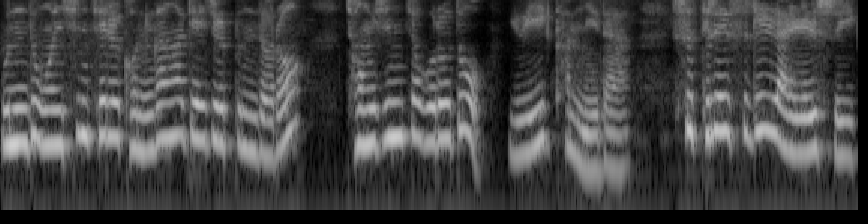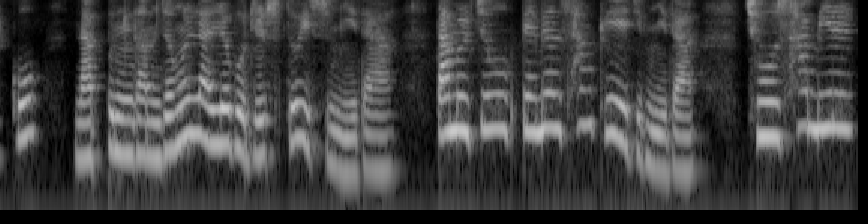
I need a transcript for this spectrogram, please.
운동은 신체를 건강하게 해줄 뿐더러 정신적으로도 유익합니다. 스트레스를 날릴 수 있고 나쁜 감정을 날려버릴 수도 있습니다. 땀을 쭉 빼면 상쾌해집니다. 주 3일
